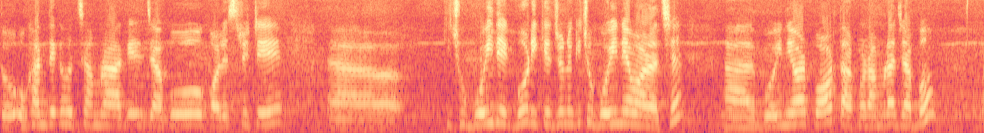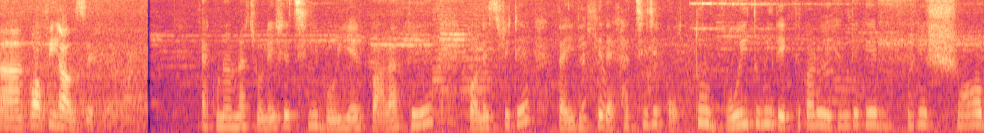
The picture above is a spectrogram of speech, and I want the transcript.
তো ওখান থেকে হচ্ছে আমরা আগে যাব কলেজ স্ট্রিটে কিছু বই দেখব রিকের জন্য কিছু বই নেওয়ার আছে। বই নেওয়ার পর তারপর আমরা যাব কফি হাউসে এখন আমরা চলে এসেছি বইয়ের পাড়াতে কলেজ স্ট্রিটে তাই রিককে দেখাচ্ছি যে কত বই তুমি দেখতে পারো। এখান থেকে মানে সব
